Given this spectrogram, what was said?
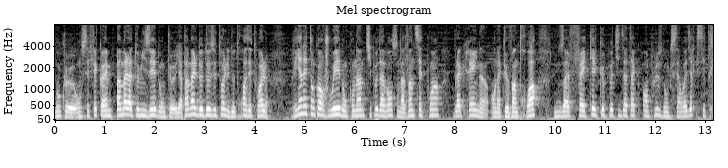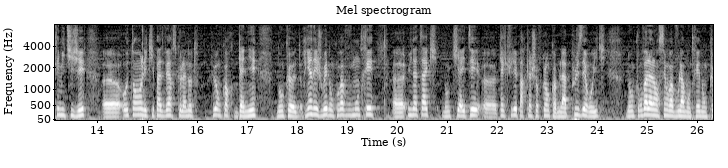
donc euh, on s'est fait quand même pas mal atomiser, donc euh, il y a pas mal de 2 étoiles et de 3 étoiles. Rien n'est encore joué, donc on a un petit peu d'avance, on a 27 points. Black Rain, on a que 23. nous avons fait quelques petites attaques en plus, donc on va dire que c'est très mitigé. autant l'équipe adverse que la nôtre peut encore gagner. Donc euh, rien n'est joué. Donc on va vous montrer euh, une attaque donc, qui a été euh, calculée par Clash of Clans comme la plus héroïque. Donc on va la lancer, on va vous la montrer. Donc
